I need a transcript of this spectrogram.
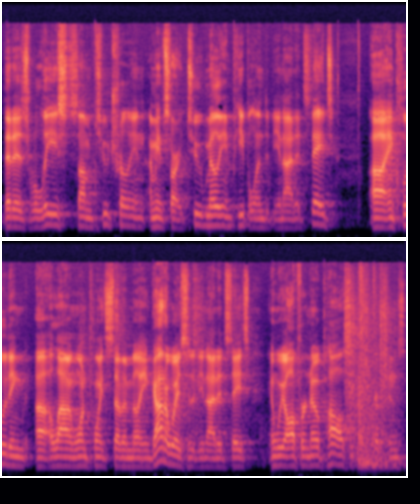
that has released some 2 trillion, I mean, sorry, 2 million people into the United States, uh, including uh, allowing 1.7 million gotaways into the United States, and we offer no policy prescriptions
